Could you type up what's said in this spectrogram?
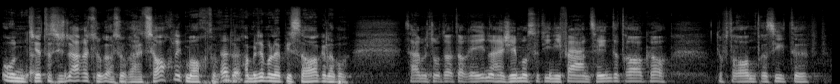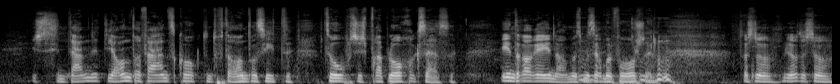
Und ja, das ist also, also rein sachlich gemacht, da kann man nicht mal etwas sagen, aber sagen wir schon, in der Arena hast du immer so deine Fans hinter dran gehabt. Und auf der anderen Seite sind dann nicht die anderen Fans geguckt und auf der anderen Seite zu oberst ist Frau Blocher gesessen. In der Arena, muss man sich mal vorstellen. Das ist noch, ja, das ist noch,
